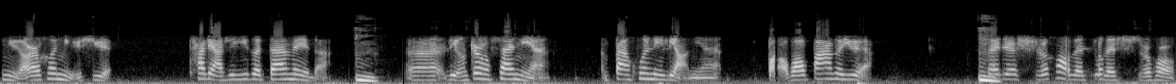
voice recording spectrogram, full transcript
女儿和女婿，他俩是一个单位的，嗯呃，领证三年，办婚礼两年，宝宝八个月，嗯在这十号的的时候，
